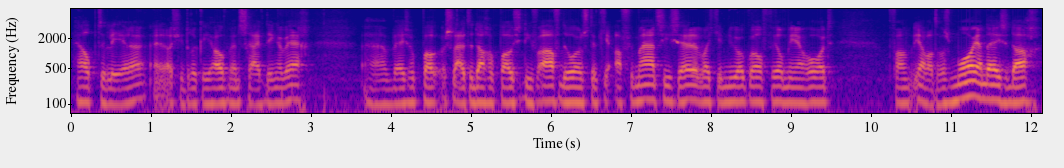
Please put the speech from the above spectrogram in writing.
help te leren. En als je druk in je hoofd bent, schrijf dingen weg. Uh, wees ook sluit de dag ook positief af door een stukje affirmaties. Hè, wat je nu ook wel veel meer hoort. Van ja, wat was mooi aan deze dag.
